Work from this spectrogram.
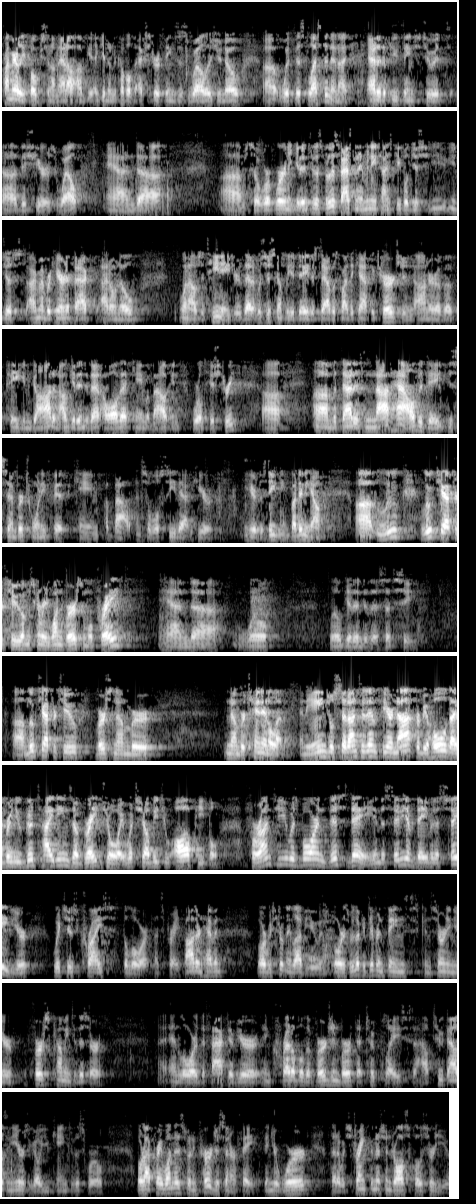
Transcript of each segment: primarily focusing on that. I'll, I'll get, a couple of extra things as well, as you know, uh, with this lesson, and I added a few things to it uh, this year as well. And uh, um, so we're, we're going to get into this, but it is fascinating. Many times people just, you, you just, I remember hearing it back, I don't know, when I was a teenager, that it was just simply a date established by the Catholic Church in honor of a pagan god, and I'll get into that, how all that came about in world history. Uh, um, but that is not how the date December 25th came about, and so we'll see that here here this evening. But anyhow, uh, Luke Luke chapter two. I'm just going to read one verse, and we'll pray, and uh, we'll we'll get into this. Let's see. Um, Luke chapter 2, verse number number 10 and 11. And the angel said unto them, Fear not, for behold, I bring you good tidings of great joy, which shall be to all people. For unto you was born this day in the city of David a Savior, which is Christ the Lord. Let's pray. Father in heaven, Lord, we certainly love you. And Lord, as we look at different things concerning your first coming to this earth, and Lord, the fact of your incredible, the virgin birth that took place, how 2,000 years ago you came to this world. Lord, I pray one, that this would encourage us in our faith, in your word, that it would strengthen us and draw us closer to you.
